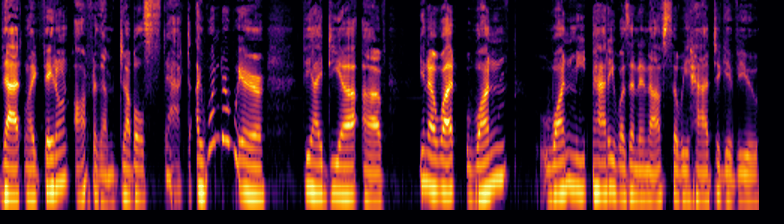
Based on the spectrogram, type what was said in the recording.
that like they don't offer them double stacked. I wonder where the idea of, you know what, one one meat patty wasn't enough, so we had to give you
